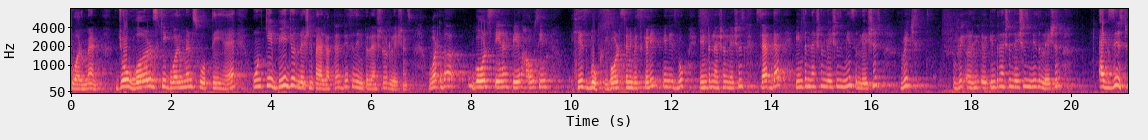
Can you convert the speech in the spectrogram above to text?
government जो वर्ल्ड की गवर्नमेंट्स होती है उनके बीच जो रिलेशन पाया जाता है this is international relation what the Goldstein and Pevehouse in his book Goldstein basically in his book international relation said that international relation means relation which international relation means relation exist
